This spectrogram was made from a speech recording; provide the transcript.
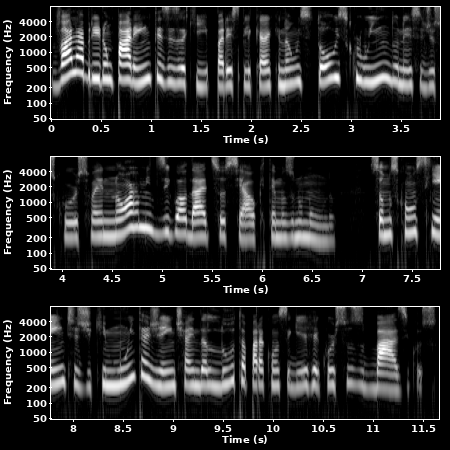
Vale abrir um parênteses aqui para explicar que não estou excluindo nesse discurso a enorme desigualdade social que temos no mundo. Somos conscientes de que muita gente ainda luta para conseguir recursos básicos.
